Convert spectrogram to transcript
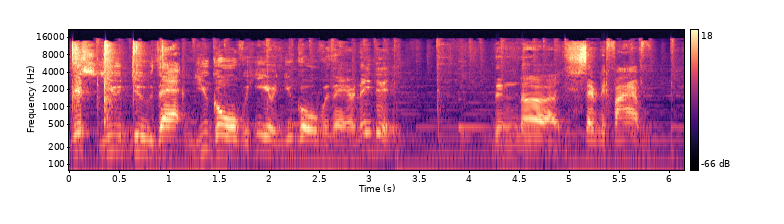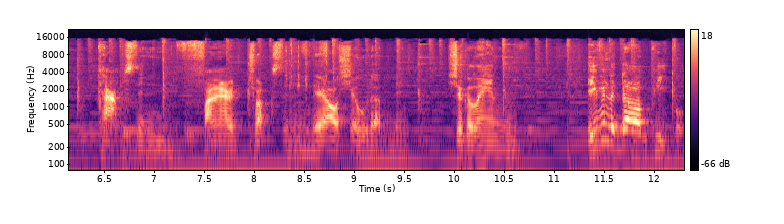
this, you do that, and you go over here and you go over there. And they did it. Then uh, 75 cops and fire trucks, and they all showed up. And Sugar Land, even the dog people,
